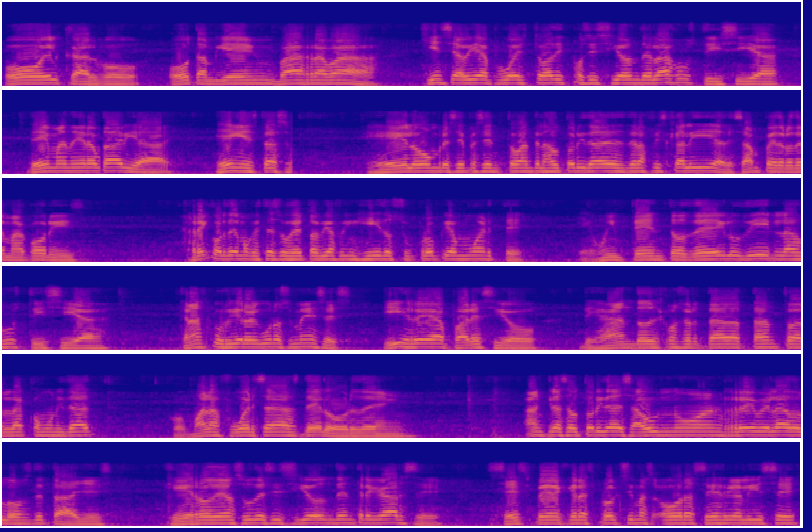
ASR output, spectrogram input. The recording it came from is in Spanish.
o el Calvo o también Barrabá, quien se había puesto a disposición de la justicia de manera voluntaria en estas el hombre se presentó ante las autoridades de la Fiscalía de San Pedro de Macorís. Recordemos que este sujeto había fingido su propia muerte en un intento de eludir la justicia. Transcurrieron algunos meses y reapareció, dejando desconcertada tanto a la comunidad como a las fuerzas del orden. Aunque las autoridades aún no han revelado los detalles que rodean su decisión de entregarse, se espera que en las próximas horas se realice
